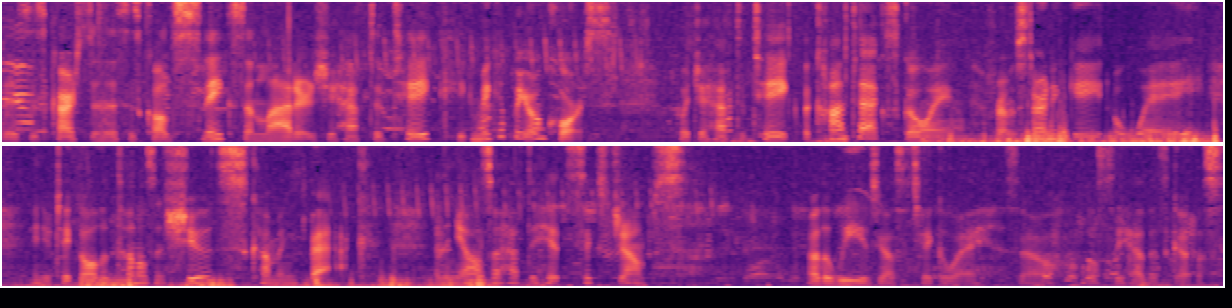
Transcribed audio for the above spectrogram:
This is Carsten. This is called Snakes and Ladders. You have to take, you can make up your own course, but you have to take the contacts going from the starting gate away, and you take all the tunnels and chutes coming back. And then you also have to hit six jumps. Oh, the weaves you also take away. So we'll see how this goes.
